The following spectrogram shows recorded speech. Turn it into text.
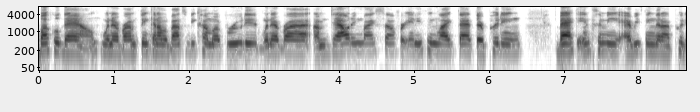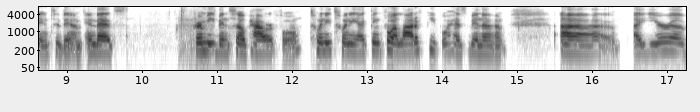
buckle down whenever i'm thinking i'm about to become uprooted whenever I, i'm doubting myself or anything like that they're putting back into me everything that i put into them and that's for me been so powerful 2020 i think for a lot of people has been a uh, a year of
